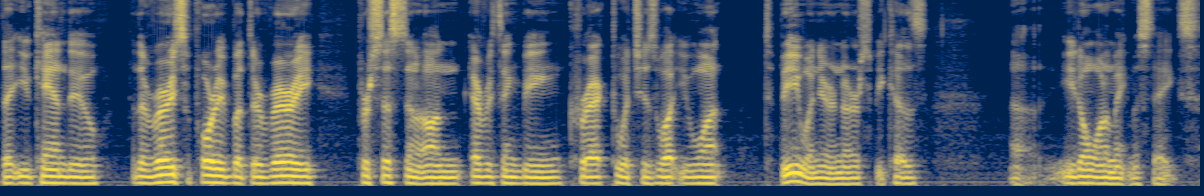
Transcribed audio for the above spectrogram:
that you can do. They're very supportive, but they're very persistent on everything being correct, which is what you want to be when you're a nurse because uh, you don't want to make mistakes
